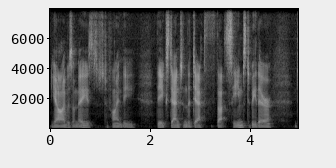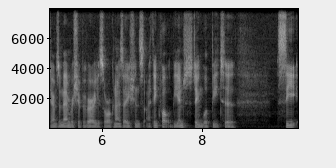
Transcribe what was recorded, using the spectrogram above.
yeah, I was amazed to find the the extent and the depth that seems to be there in terms of membership of various organisations. I think what would be interesting would be to see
